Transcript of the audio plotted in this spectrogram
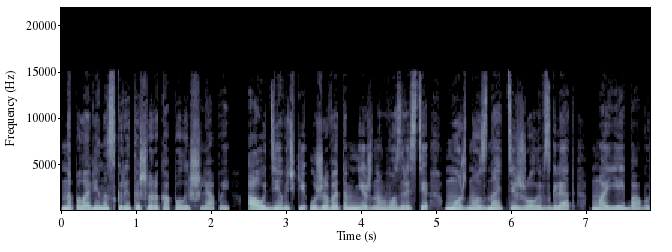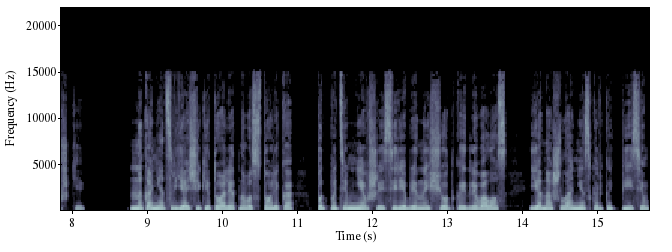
наполовину скрыто широкополой шляпой, а у девочки уже в этом нежном возрасте можно узнать тяжелый взгляд моей бабушки. Наконец, в ящике туалетного столика, под потемневшей серебряной щеткой для волос, я нашла несколько писем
